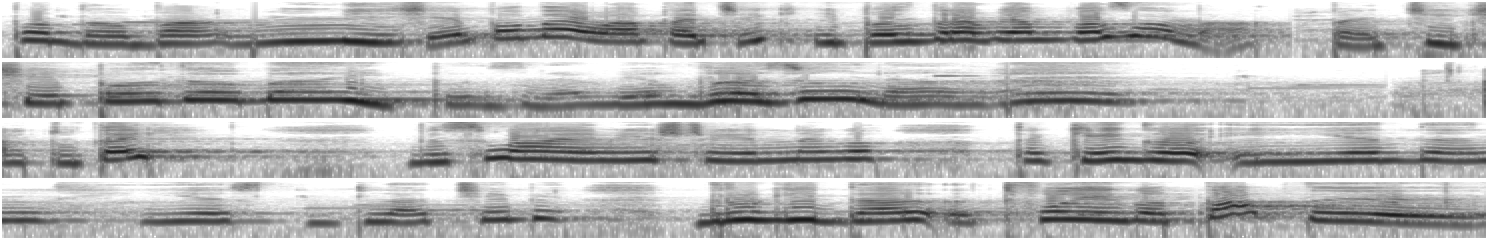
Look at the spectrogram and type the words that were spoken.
podoba. Mi się podoba pecik i pozdrawiam Wazona. Pecik się podoba i pozdrawiam Wazona. A tutaj wysłałem jeszcze jednego takiego i jeden jest dla ciebie, drugi dla twojego taty.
